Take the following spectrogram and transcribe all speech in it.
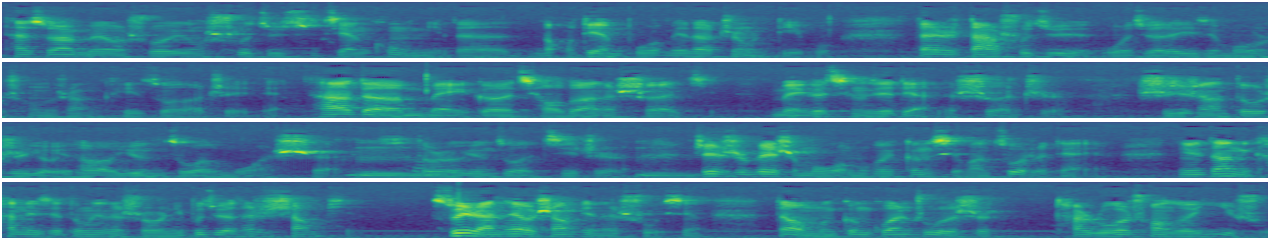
他虽然没有说用数据去监控你的脑电波，没到这种地步，但是大数据我觉得已经某种程度上可以做到这一点。它的每个桥段的设计，每个情节点的设置，实际上都是有一套运作的模式，嗯都是有运作的机制的。嗯这是为什么我们会更喜欢作者电影，因为当你看那些东西的时候，你不觉得它是商品，虽然它有商品的属性，但我们更关注的是他如何创作艺术。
